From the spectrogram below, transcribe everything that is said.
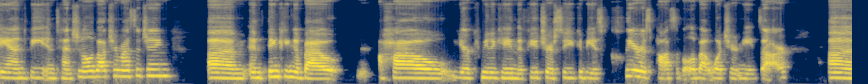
and be intentional about your messaging um, and thinking about how you're communicating the future so you can be as clear as possible about what your needs are. Um,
